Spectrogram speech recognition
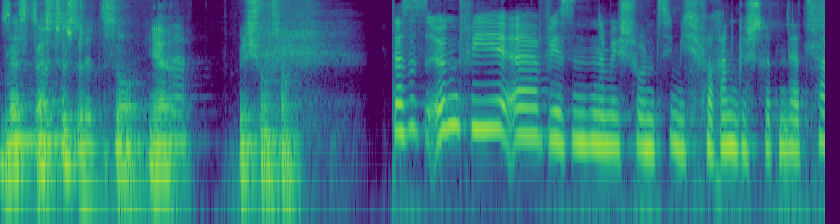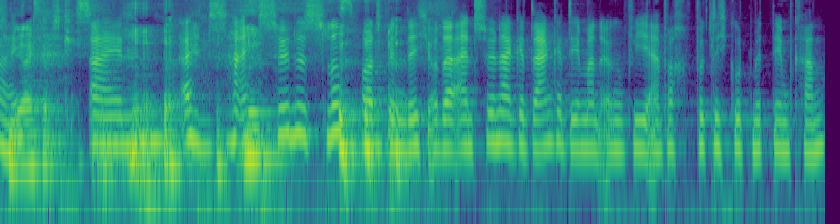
Du, so, ja, ja. würde ich schon sagen. Das ist irgendwie, äh, wir sind nämlich schon ziemlich vorangeschritten der Zeit. Ja, ich hab's gesehen. Ein, ein, ein schönes Schlusswort, finde ich, oder ein schöner Gedanke, den man irgendwie einfach wirklich gut mitnehmen kann.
